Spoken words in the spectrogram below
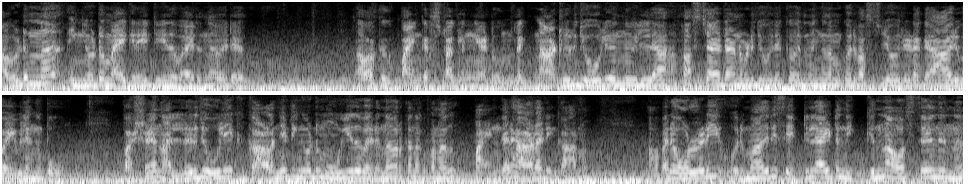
അവിടുന്ന് ഇങ്ങോട്ട് മൈഗ്രേറ്റ് ചെയ്ത് വരുന്നവര് അവർക്കൊക്കെ ഭയങ്കര സ്ട്രഗ്ലിംഗ് ആയിട്ട് തോന്നുന്നു. ലൈക്ക് നാട്ടിലൊരു ജോലിയൊന്നും ഇല്ല. ഫസ്റ്റ് ആയിട്ടാണ് ഇവിടെ ജോലിയൊക്കെ വരുന്നതെങ്കിൽ നമുക്കൊരു ഫസ്റ്റ് ജോലിയുടെ ഒക്കെ ആ ഒരു വൈബിൽ അങ്ങ് പോകും. പക്ഷേ നല്ലൊരു ജോലിയൊക്കെ കളഞ്ഞിട്ട് ഇങ്ങോട്ട് മൂവ് ചെയ്ത് വരുന്നവർക്കെന്നൊക്കെ പറഞ്ഞത് ഭയങ്കര ഹാർഡായിരിക്കും കാരണം അവർ ഓൾറെഡി ഒരുമാതിരി സെറ്റിലായിട്ട് നിൽക്കുന്ന അവസ്ഥയിൽ നിന്ന്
